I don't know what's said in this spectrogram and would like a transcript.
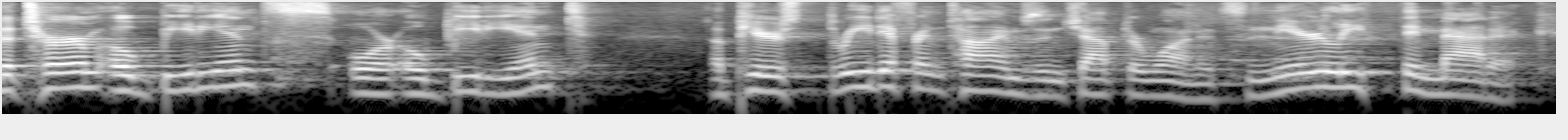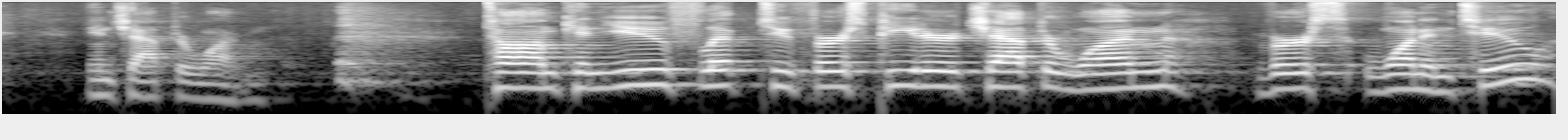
The term obedience or obedient appears three different times in chapter one. It's nearly thematic in chapter one. Tom, can you flip to 1 Peter chapter 1, verse 1 and 2?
